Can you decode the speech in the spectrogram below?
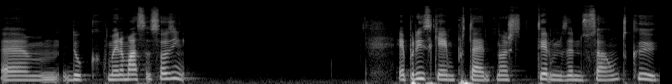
Um, ehm, do que comer a massa sozinha. É por isso que é importante nós termos a noção de que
